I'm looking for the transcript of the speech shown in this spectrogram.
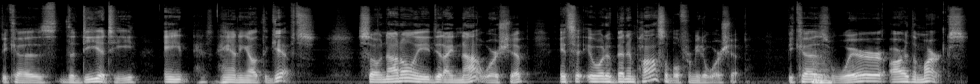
because the deity ain't handing out the gifts. So not only did I not worship, it's it would have been impossible for me to worship because hmm. where are the marks?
